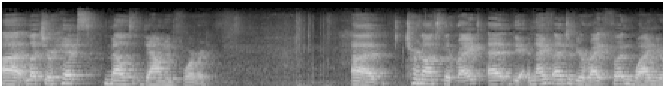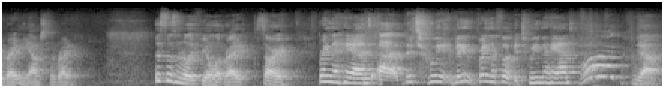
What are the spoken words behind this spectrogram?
Uh, let your hips melt down and forward. Uh, turn onto the right, ed- the knife edge of your right foot, and widen your right knee out to the right. This doesn't really feel right. Sorry. Bring the hand uh, between. Bring, the foot between the hands. What? Yeah.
